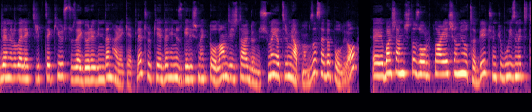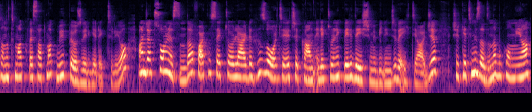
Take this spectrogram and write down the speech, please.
General Electric'teki üst düzey görevinden hareketle Türkiye'de henüz gelişmekte olan dijital dönüşüme yatırım yapmamıza sebep oluyor. Ee, başlangıçta zorluklar yaşanıyor tabii çünkü bu hizmeti tanıtmak ve satmak büyük bir özveri gerektiriyor. Ancak sonrasında farklı sektörlerde hızla ortaya çıkan elektronik veri değişimi bilinci ve ihtiyacı şirketimiz adına bu konuya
